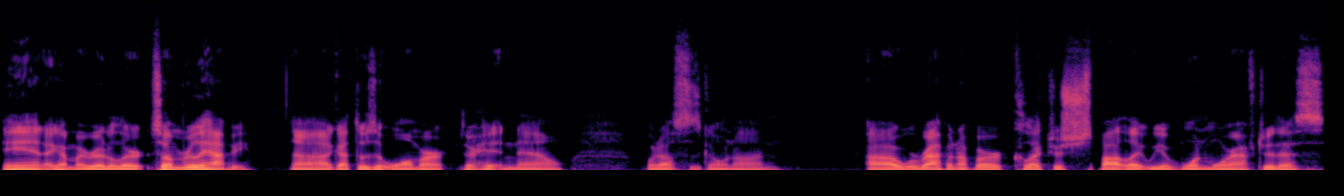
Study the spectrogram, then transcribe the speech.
and I got my Red Alert. So I'm really happy. Uh, I got those at Walmart. They're hitting now. What else is going on? Uh, we're wrapping up our collector's spotlight. We have one more after this.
